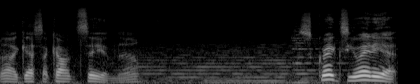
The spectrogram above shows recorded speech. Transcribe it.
No, I guess I can't see him now. Squigs, you idiot!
